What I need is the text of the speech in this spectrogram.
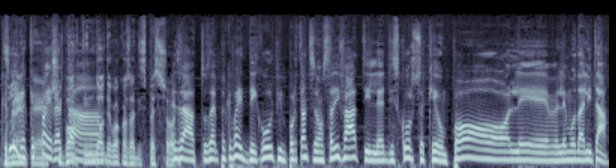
che Sì, perché poi ci realtà- porti in dote qualcosa di spessore. Esatto, perché poi dei colpi importanti sono stati fatti, il discorso è che un po' le, le modalità.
